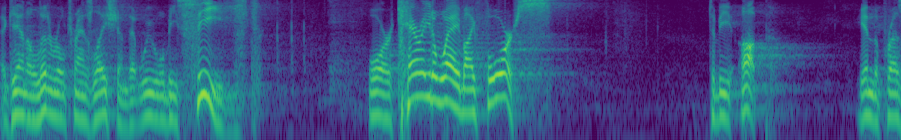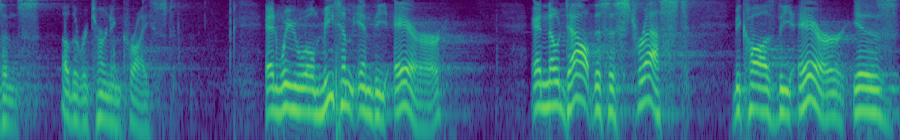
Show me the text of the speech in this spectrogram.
again, a literal translation, that we will be seized or carried away by force to be up in the presence of the returning Christ. And we will meet him in the air. And no doubt this is stressed because the air is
